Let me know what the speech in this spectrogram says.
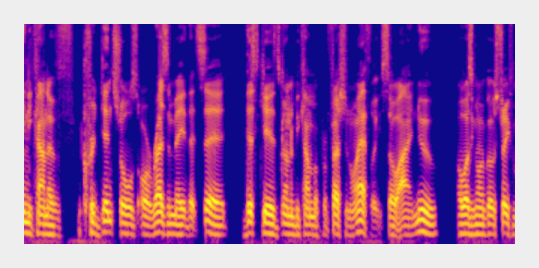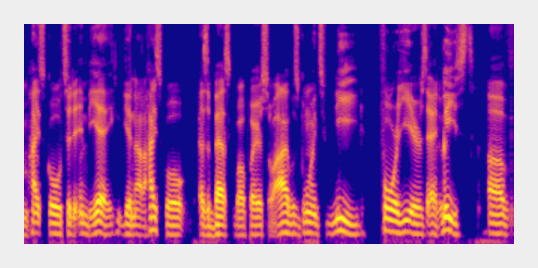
any kind of credentials or resume that said this kid's going to become a professional athlete. So I knew I wasn't going to go straight from high school to the NBA, getting out of high school as a basketball player. So I was going to need four years at least of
